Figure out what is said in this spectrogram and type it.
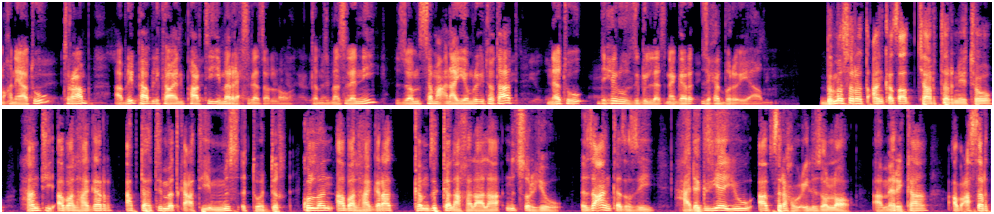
ምኽንያቱ ትራምፕ ኣብ ሪፓብሊካውያን ፓርቲ ይመርሕ ስለ ዘሎ ከም ዝመስለኒ እዞም ዝሰማዕናዮም ርእቶታት ነቱ ድሒሩ ዝግለጽ ነገር ዝሕብሩ እዮም ብመሰረት ዓንቀጻት ቻርተር ኔቶ ሓንቲ ኣባል ሃገር ኣብ ትሕቲ መጥቃዕቲ ምስ እትወድቕ ኩለን ኣባል ሃገራት ከም ዝከላኸላላ ንጹር እዩ እዚ ዓንቀጽ እዚ ሓደ ግዜ እዩ ኣብ ስራሕ ውዒሉ ዘሎ። ኣመሪካ ኣብ ዓሰርተ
